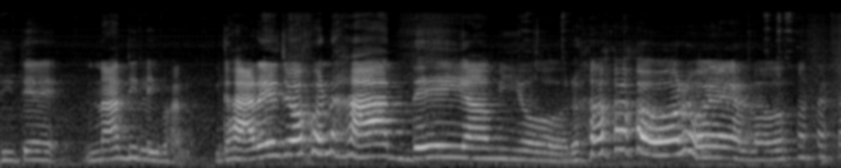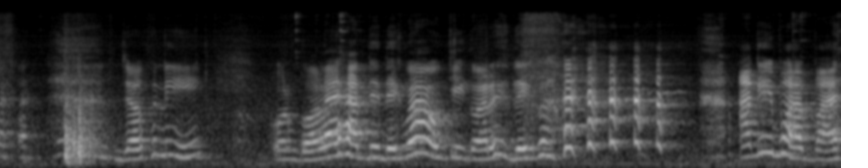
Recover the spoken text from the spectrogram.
দিতে না দিলেই ভালো। ঘাড়ে যখন হাত দেই আমি ওর। ওর হয়ে গেল। যখনই ওর গলায় হাত দিয়ে দেখবা, ও কি করে দেখবা? আগেই ভয় পায়।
